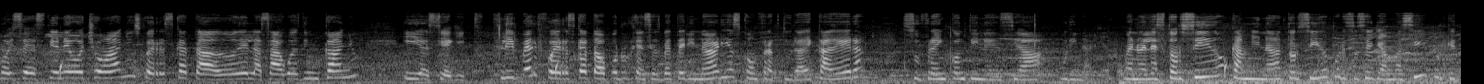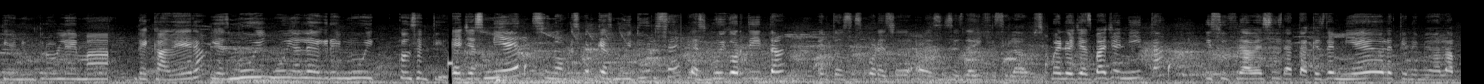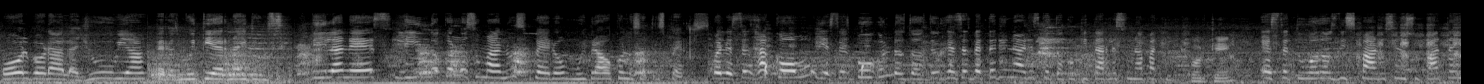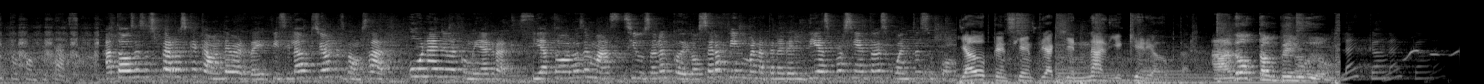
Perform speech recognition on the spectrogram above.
Moisés tiene 8 años, fue rescatado de las aguas de un caño y es cieguito. Flipper fue rescatado por urgencias veterinarias con fractura de cadera, sufre incontinencia urinaria. Bueno, él es torcido, camina torcido, por eso se llama así, porque tiene un problema de cadera y es muy, muy alegre y muy consentido. Ella es Miel, su nombre es porque es muy dulce, es muy gordita, entonces por eso a veces es de difícil adopción. Bueno, ella es ballenita y sufre a veces ataques de miedo, le tiene miedo a la pólvora, a la lluvia, pero es muy tierna y dulce. Dylan es lindo con los humanos, pero muy bravo con los otros perros. Bueno, este es Jacobo y este es Bugle, los dos de urgencias veterinarias que tocó quitarles una patita. ¿Por qué? Este tuvo dos disparos en su pata y tocó amputarse. A todos esos perros que acaban de ver de difícil adopción les vamos a dar un año de comida gratis. Y a todos los demás, si usan el código Serafín, van a tener el 10% de descuento en su compra. Y adopten siempre a quien nadie quiere adoptar. Adopta un peludo.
